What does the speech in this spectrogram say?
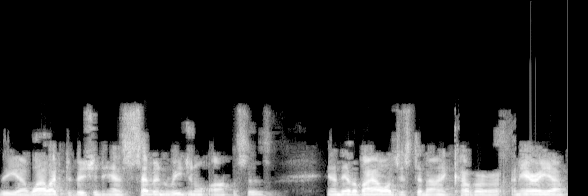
the uh, Wildlife Division has seven regional offices, and the other biologist and I cover an area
